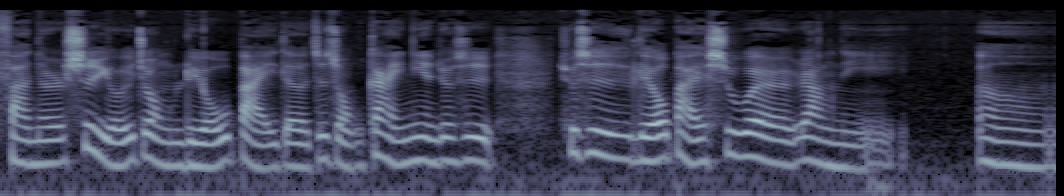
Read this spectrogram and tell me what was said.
反而是有一种留白的这种概念，就是就是留白是为了让你嗯、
